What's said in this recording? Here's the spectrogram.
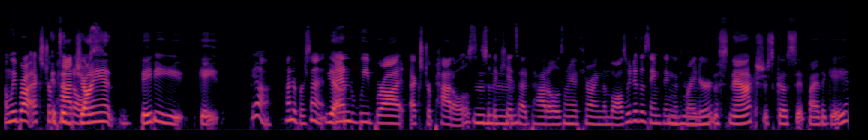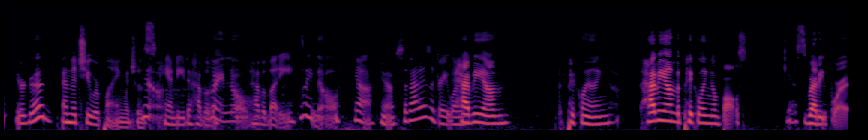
And we brought extra It's paddles. a giant baby gate. Yeah, hundred percent. Yeah. and we brought extra paddles, so the kids had paddles, and we were throwing them balls. We did the same thing with Mhm. Ryder, The snacks, just go sit by the gate. You're good. and the two were playing, which was Yeah. handy to have I a know. have a buddy. I know. Yeah, Yeah. So that is a great one. Heavy on the pickling. Heavy on the pickling of balls. Yes. ready for it.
